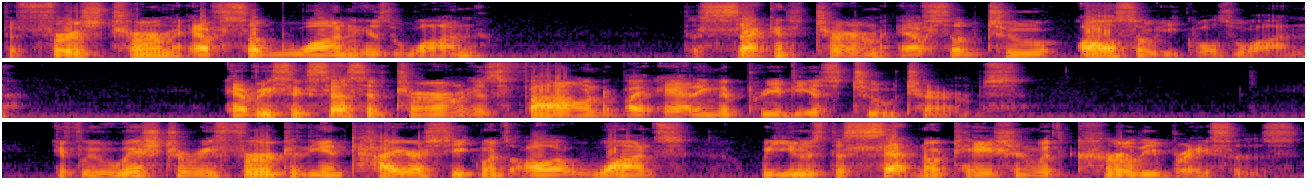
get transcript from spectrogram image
The first term, f sub 1, is 1. The second term, f sub 2, also equals 1. Every successive term is found by adding the previous two terms. If we wish to refer to the entire sequence all at once, we use the set notation with curly braces.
